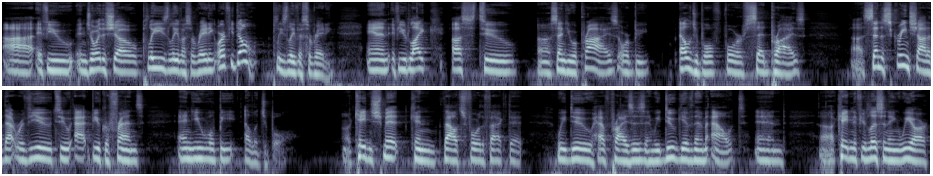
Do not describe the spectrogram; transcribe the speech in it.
Uh, if you enjoy the show, please leave us a rating, or if you don't, please leave us a rating. And if you'd like us to uh, send you a prize or be eligible for said prize, uh, send a screenshot of that review to at Bucher Friends, and you will be eligible. Uh, Caden Schmidt can vouch for the fact that we do have prizes and we do give them out. And uh, Caden, if you're listening, we are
